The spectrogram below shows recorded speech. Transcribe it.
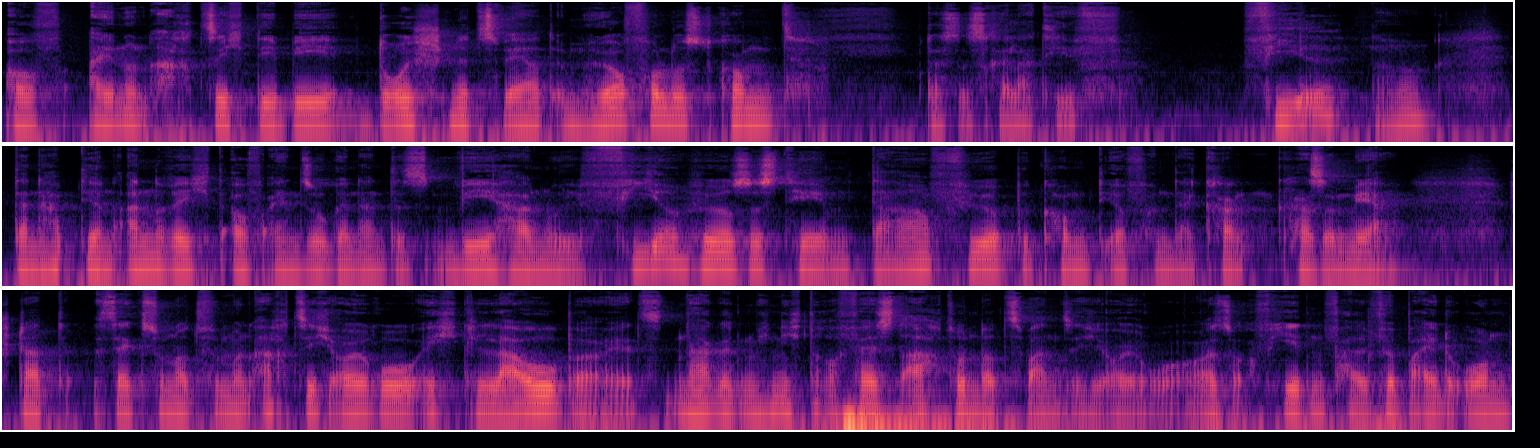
auf 81 dB Durchschnittswert im Hörverlust kommt, das ist relativ viel, ne? dann habt ihr ein Anrecht auf ein sogenanntes WH04 Hörsystem. Dafür bekommt ihr von der Krankenkasse mehr. Statt 685 Euro, ich glaube, jetzt nagelt mich nicht darauf fest, 820 Euro. Also auf jeden Fall für beide Ohren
